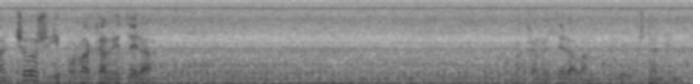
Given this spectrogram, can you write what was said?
anchos y por la carretera. Por la carretera van, están llenos.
